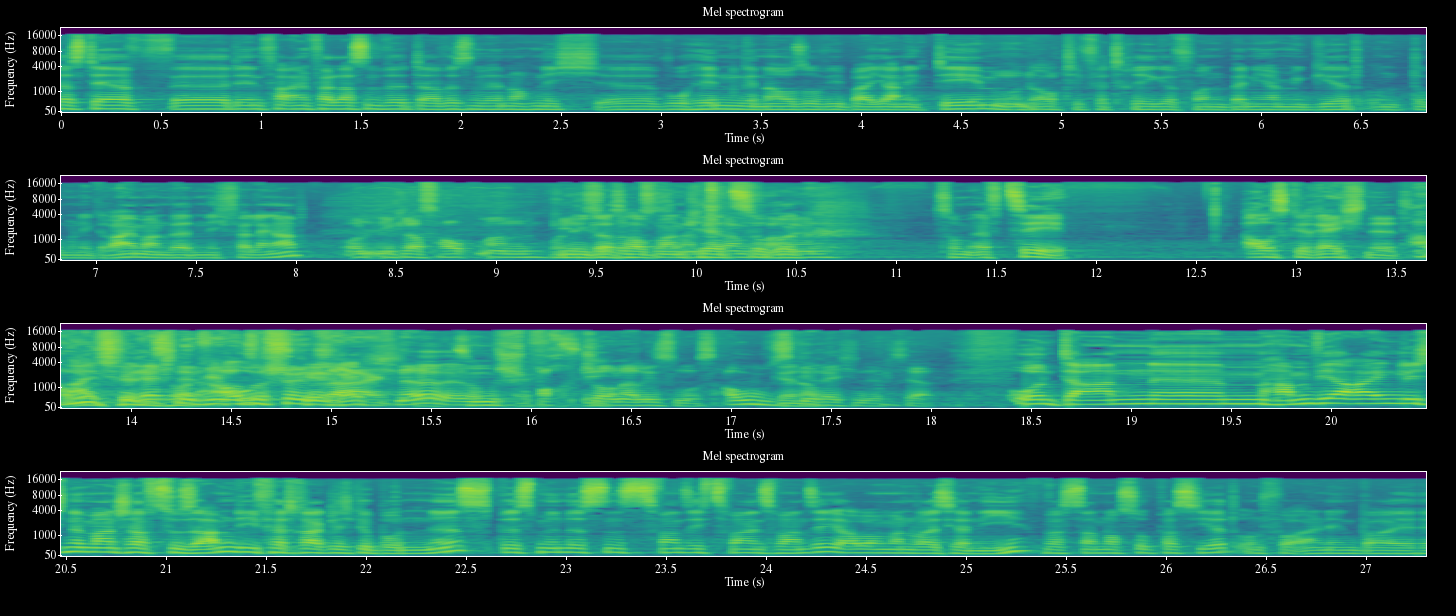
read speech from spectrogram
dass der äh, den Verein verlassen wird. Da wissen wir noch nicht, äh, wohin. Genauso wie bei Yannick Dehm. Mhm. Und auch die Verträge von Benjamin Giert und Dominik Reimann werden nicht verlängert. Und Niklas Hauptmann und Niklas Hauptmann kehrt zurück zum FC. Ausgerechnet. Ausgerechnet, wie man so schön sagt, ne? im Sportjournalismus. Ausgerechnet, genau. ja. Und dann ähm, haben wir eigentlich eine Mannschaft zusammen, die vertraglich gebunden ist bis mindestens 2022. Aber man weiß ja nie, was dann noch so passiert. Und vor allen Dingen bei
